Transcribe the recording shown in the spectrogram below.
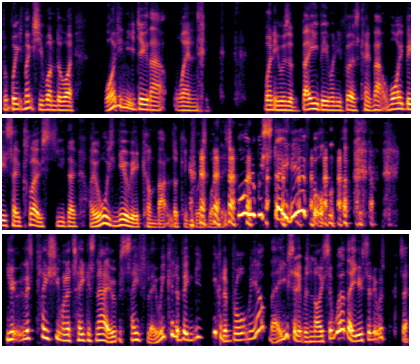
But which makes you wonder why. Why didn't you do that when? When he was a baby, when he first came back, why be so close? You know, I always knew he'd come back looking for us one day. Why did we stay here for? you, this place you want to take us now safely. We could have been. You could have brought me up there. You said it was nicer weather. You said it was better.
